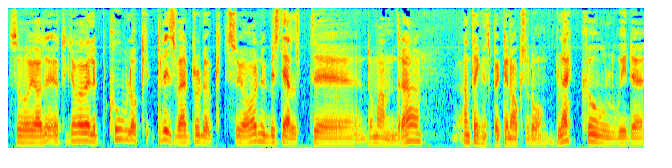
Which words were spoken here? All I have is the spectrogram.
Så jag, jag tyckte det var väldigt cool och prisvärd produkt. Så jag har nu beställt eh, de andra anteckningsböckerna också då. Black Cool with a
